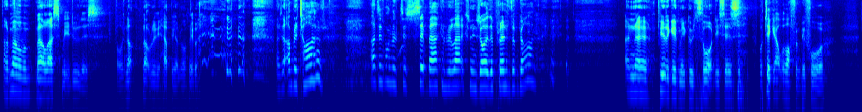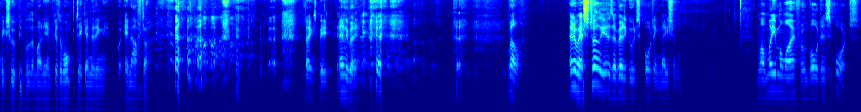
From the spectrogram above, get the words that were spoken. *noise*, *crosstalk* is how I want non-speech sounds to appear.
I remember when Mel asked me to do this. I was not, not really happy, I don't think. *laughs* I said, I'm retired. I just want to just sit back and relax and enjoy the presence of God. *laughs* and uh, Peter gave me a good thought. He says, We'll take out the offering before. Make sure people put the money in because I won't take anything in after. *laughs* Thanks, Pete. Anyway. well, anyway, Australia is a very good sporting nation. My, me and my wife are involved in sports,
